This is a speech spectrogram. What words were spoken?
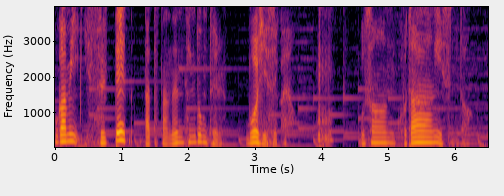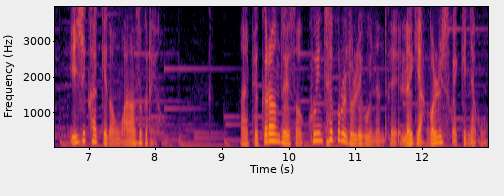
호감이 있을 때 나타나는 행동들 무엇이 있을까요? 우선 고장이 있습니다. 이식할 게 너무 많아서 그래요. 아니 백그라운드에서 코인 채굴을 돌리고 있는데 렉이 안 걸릴 수가 있겠냐고.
